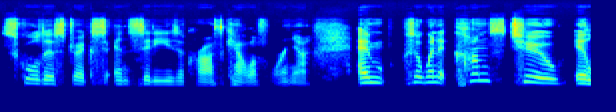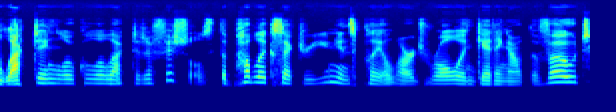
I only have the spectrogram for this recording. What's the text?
school districts and cities across California. And so when it comes to electing local elected officials, the public sector unions play a large role in getting out the vote,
